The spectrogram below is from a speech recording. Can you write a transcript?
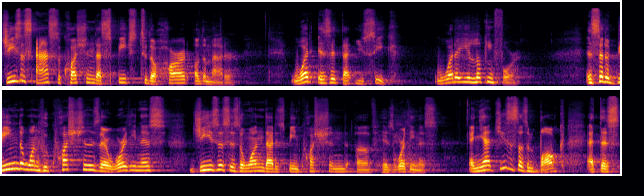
Jesus asks a question that speaks to the heart of the matter. What is it that you seek? What are you looking for? Instead of being the one who questions their worthiness, Jesus is the one that is being questioned of his worthiness. And yet, Jesus doesn't balk at this,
